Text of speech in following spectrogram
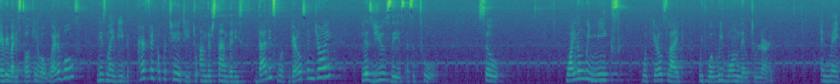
Everybody's talking about wearables. This might be the perfect opportunity to understand that if that is what girls enjoy, let's use this as a tool. So why don't we mix what girls like with what we want them to learn and make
